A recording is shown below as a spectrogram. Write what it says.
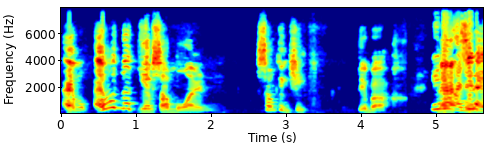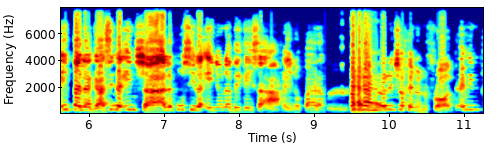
I, w- I would not give someone something cheap. Di ba? Yun yung na ano. sirain talaga, sirain siya. Alam kong sirain yung nabigay sa akin. No? Parang, hindi na rin siya kinonfront. I mean,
